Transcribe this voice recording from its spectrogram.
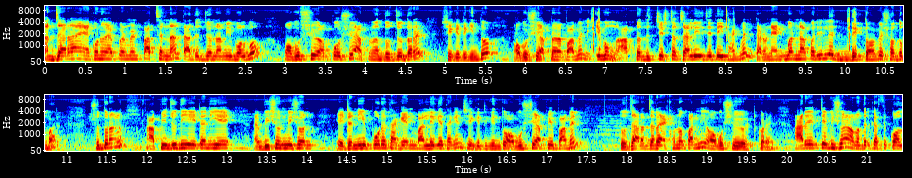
আর যারা এখনও অ্যাপয়েন্টমেন্ট পাচ্ছেন না, তাদের জন্য আমি বলব, অবশ্যই অবশ্যই আপনারা ধৈর্য ধরেন। সেক্ষেত্রে কিন্তু অবশ্যই আপনারা পাবেন এবং আপনাদের চেষ্টা চালিয়ে যেতেই থাকবেন, কারণ একবার না পারিলে দেখতে হবে শতবার। সুতরাং আপনি যদি এটা নিয়ে ভীষণ মিশন এটা নিয়ে পড়ে থাকেন বা লেগে থাকেন, সেক্ষেত্রে কিন্তু অবশ্যই আপনি পাবেন। তো যারা যারা এখনও পাননি, অবশ্যই ওয়েট করেন। আরও একটা বিষয় আমাদের কাছে কল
